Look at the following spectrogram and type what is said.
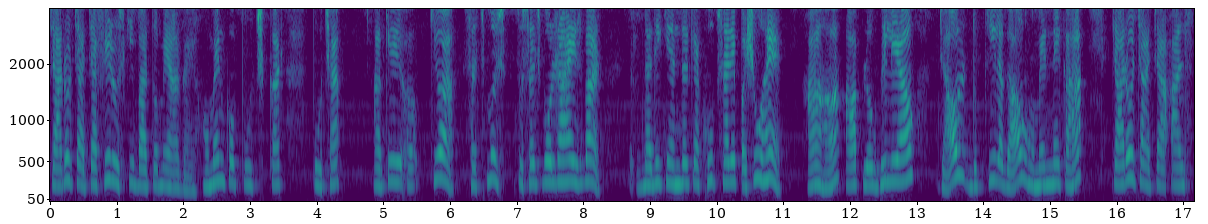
चारों चाचा फिर उसकी बातों में आ गए। होमेन को पूछ कर पूछा आके क्यों सचमुच? तू सच बोल रहा है इस बार? नदी के अंदर क्या खूब सारे पशु हैं? हाँ हाँ आप लोग भी ले आओ। जाओ, डुबकी लगाओ, होमेन ने कहा। चारों चाचा आलस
